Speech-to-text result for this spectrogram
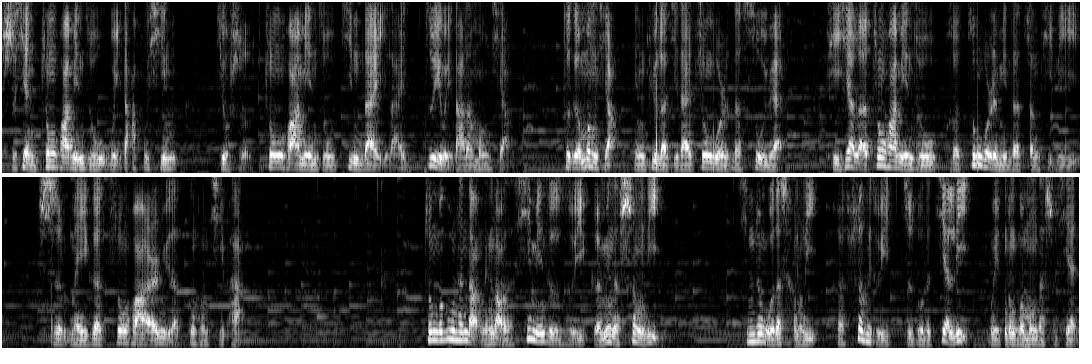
实现中华民族伟大复兴，就是中华民族近代以来最伟大的梦想。”这个梦想凝聚了几代中国人的夙愿，体现了中华民族和中国人民的整体利益，是每一个中华儿女的共同期盼。中国共产党领导的新民主主义革命的胜利、新中国的成立和社会主义制度的建立，为中国梦的实现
